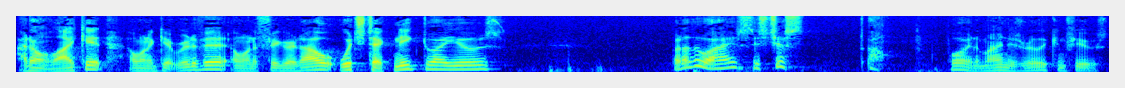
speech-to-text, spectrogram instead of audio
I don't like it, I want to get rid of it, I want to figure it out. Which technique do I use? But otherwise, it's just, oh, boy, the mind is really confused,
